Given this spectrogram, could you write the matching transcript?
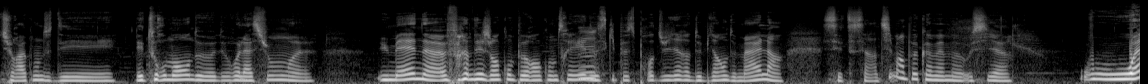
tu racontes des, des tourments de, de relations humaines, euh, enfin, des gens qu'on peut rencontrer, Mm. de ce qui peut se produire de bien, de mal. C'est, intime un peu quand même euh, aussi. euh. Ouais,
